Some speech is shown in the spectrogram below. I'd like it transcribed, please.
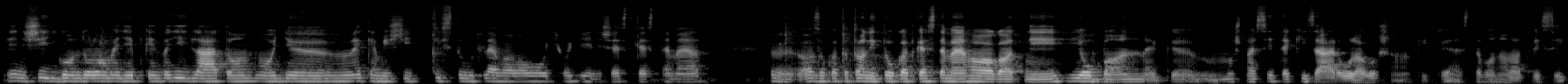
én is így gondolom egyébként, vagy így látom, hogy nekem is így tisztult le valahogy, hogy én is ezt kezdtem el azokat a tanítókat kezdtem el hallgatni jobban, meg most már szinte kizárólagosan, akik ezt a vonalat viszik.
